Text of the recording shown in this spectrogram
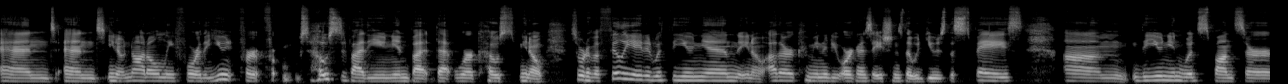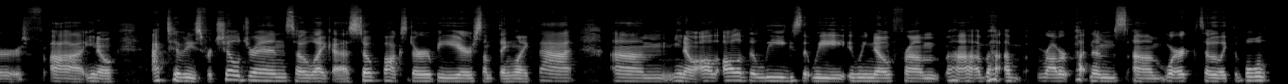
and and you know not only for the union for, for, hosted by the union but that work host you know sort of affiliated with the union you know other community organizations that would use the space. Um, the union would sponsor uh, you know activities for children, so like a soapbox derby or something like that. Um, you know, all, all of the leagues that we we know from uh, Robert Putnam's um, work. So like the bowl,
